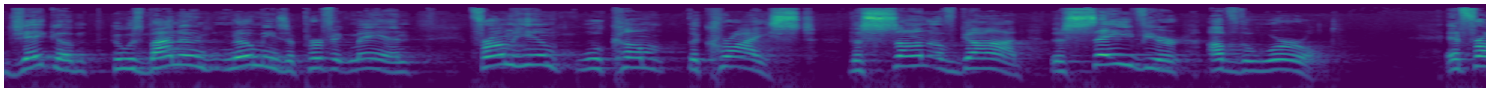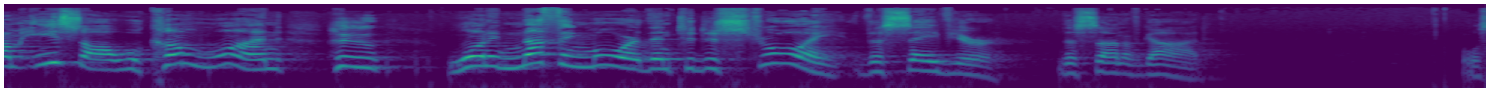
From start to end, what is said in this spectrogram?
Jacob, who was by no, no means a perfect man, from him will come the Christ, the Son of God, the Savior of the world. And from Esau will come one who wanted nothing more than to destroy the Savior, the Son of God. We'll,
